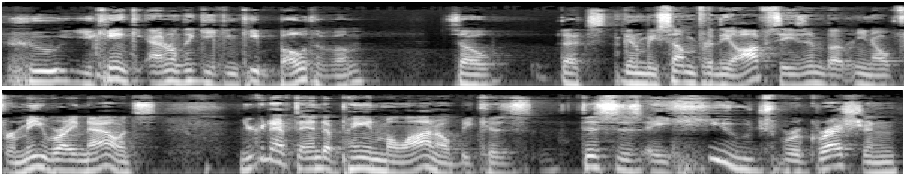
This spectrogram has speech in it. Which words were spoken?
who you can't, I don't think you can keep both of them. So that's going to be something for the offseason. But, you know, for me right now, it's, you're going to have to end up paying Milano because this is a huge regression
